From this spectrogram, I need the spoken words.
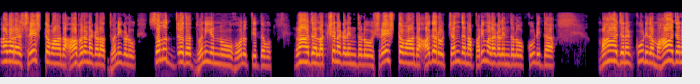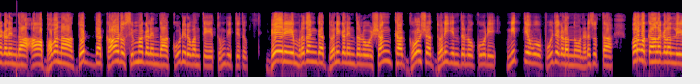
ಅವರ ಶ್ರೇಷ್ಠವಾದ ಆಭರಣಗಳ ಧ್ವನಿಗಳು ಸಮುದ್ರದ ಧ್ವನಿಯನ್ನು ಹೋಲುತ್ತಿದ್ದವು. ರಾಜ ಲಕ್ಷಣಗಳಿಂದಲೂ ಶ್ರೇಷ್ಠವಾದ ಅಗರು ಚಂದನ ಪರಿಮಳಗಳಿಂದಲೂ ಕೂಡಿದ್ದ ಮಹಾಜನ ಕೂಡಿದ ಮಹಾಜನಗಳಿಂದ ಆ ಭವನ ದೊಡ್ಡ ಕಾಡು ಸಿಂಹಗಳಿಂದ ಕೂಡಿರುವಂತೆ ತುಂಬಿದ್ದಿತು. ಬೇರೆ ಮೃದಂಗ ಧ್ವನಿಗಳಿಂದಲೂ ಶಂಖ ಘೋಷ ಧ್ವನಿಯಿಂದಲೂ ಕೂಡಿ ನಿತ್ಯವೂ ಪೂಜೆಗಳನ್ನು ನಡೆಸುತ್ತಾ ಪರ್ವಕಾಲಗಳಲ್ಲಿ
